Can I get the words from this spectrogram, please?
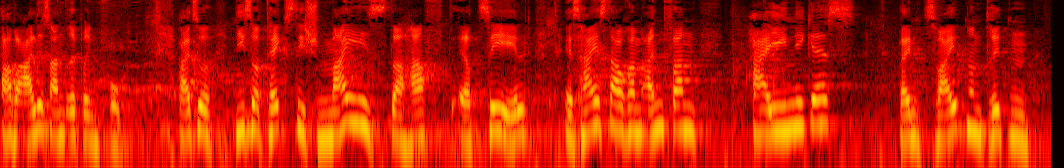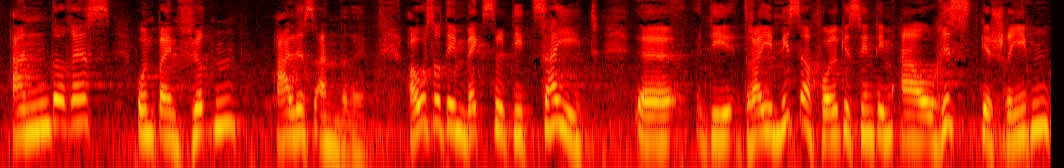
aber alles andere bringt Frucht. Also dieser Text ist meisterhaft erzählt. Es heißt auch am Anfang einiges, beim zweiten und dritten anderes und beim vierten alles andere. Außerdem wechselt die Zeit. Äh, die drei Misserfolge sind im Aorist geschrieben.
